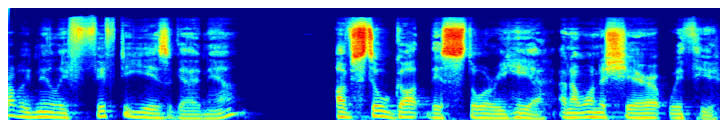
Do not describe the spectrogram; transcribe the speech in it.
probably nearly 50 years ago now, I've still got this story here and I want to share it with you.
